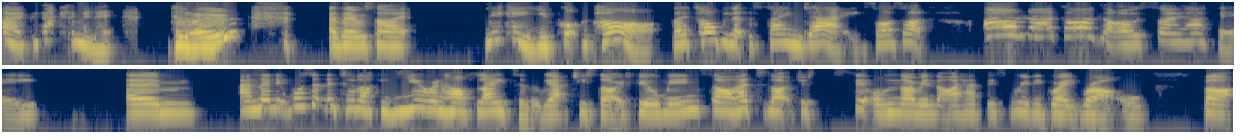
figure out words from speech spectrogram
oh, be back in a minute. Hello? And they was like, Nikki, you've got the part. They told me that the same day. So I was like, oh my God. I was so happy. Um, and then it wasn't until like a year and a half later that we actually started filming. So I had to like just sit on knowing that I had this really great role, but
